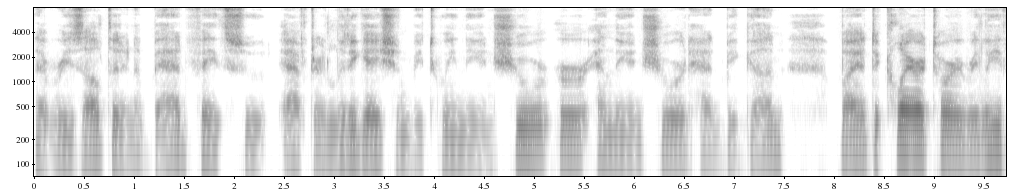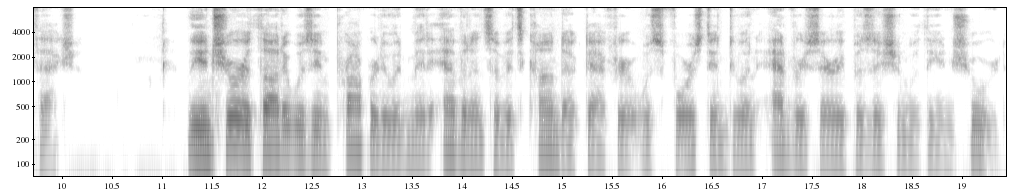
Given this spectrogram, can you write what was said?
that resulted in a bad faith suit after litigation between the insurer and the insured had begun by a declaratory relief action. The insurer thought it was improper to admit evidence of its conduct after it was forced into an adversary position with the insured.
